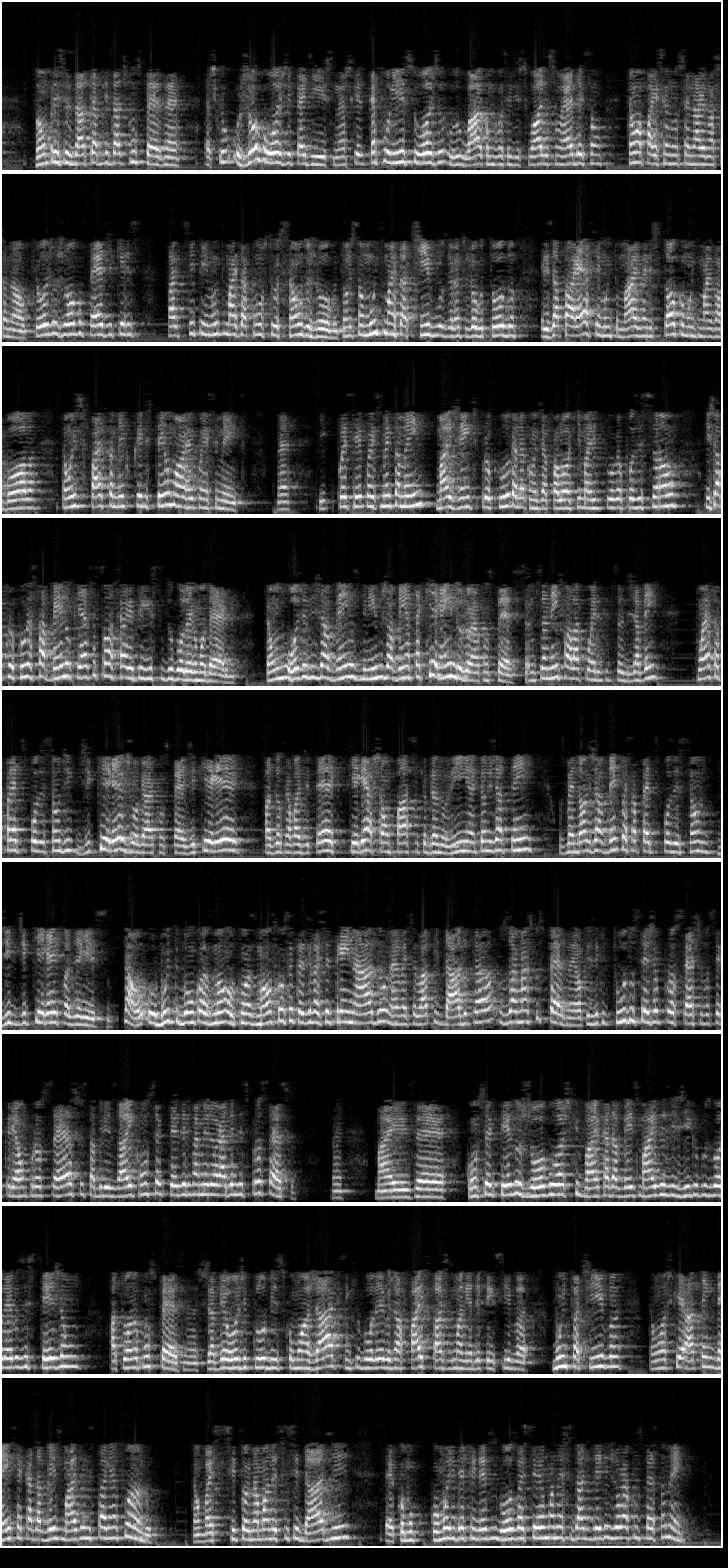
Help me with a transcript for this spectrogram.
vão precisar ter habilidade com os pés, né? Acho que o jogo hoje pede isso, né? Acho que até por isso hoje o como você disse, o Alisson, o Ederson estão aparecendo no cenário nacional, porque hoje o jogo pede que eles participem muito mais da construção do jogo. Então eles são muito mais ativos durante o jogo todo, eles aparecem muito mais, né? eles tocam muito mais na bola. Então isso faz também com que eles tenham um maior reconhecimento, né? E com esse reconhecimento também mais gente procura, né? Como a gente já falou aqui, mais gente procura a posição e já procura sabendo que essas são as características do goleiro moderno. Então hoje eles já vêm, os meninos já vêm até querendo jogar com os pés. Você não precisa nem falar com eles, eles já vem com essa predisposição de, de querer jogar com os pés, de querer fazer o trabalho de pé, querer achar um passe quebrando linha. Então ele já tem, os menores já vêm com essa predisposição de, de querer fazer isso. Não, o, muito bom com as mãos, com as mãos, com certeza vai ser treinado, né, vai ser lapidado para usar mais com os pés. Né? Eu acredito que tudo seja o processo de você criar um processo, estabilizar e com certeza ele vai melhorar dentro desse processo. Né? Mas é, com certeza o jogo acho que vai cada vez mais exigir que os goleiros estejam atuando com os pés. Né? Já vê hoje clubes como o Ajax, em que o goleiro já faz parte de uma linha defensiva muito ativa. Então acho que a tendência é cada vez mais eles estarem atuando. Então vai se tornar uma necessidade, é, como, como ele defender os gols, vai ser uma necessidade dele jogar com os pés também.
